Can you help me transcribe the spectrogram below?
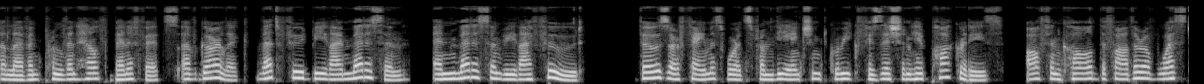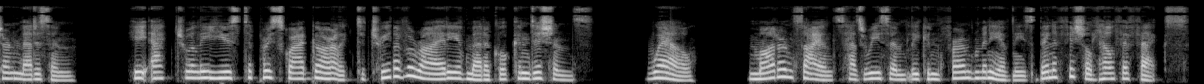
11 proven health benefits of garlic. Let food be thy medicine, and medicine be thy food. Those are famous words from the ancient Greek physician Hippocrates, often called the father of Western medicine. He actually used to prescribe garlic to treat a variety of medical conditions. Well, modern science has recently confirmed many of these beneficial health effects.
